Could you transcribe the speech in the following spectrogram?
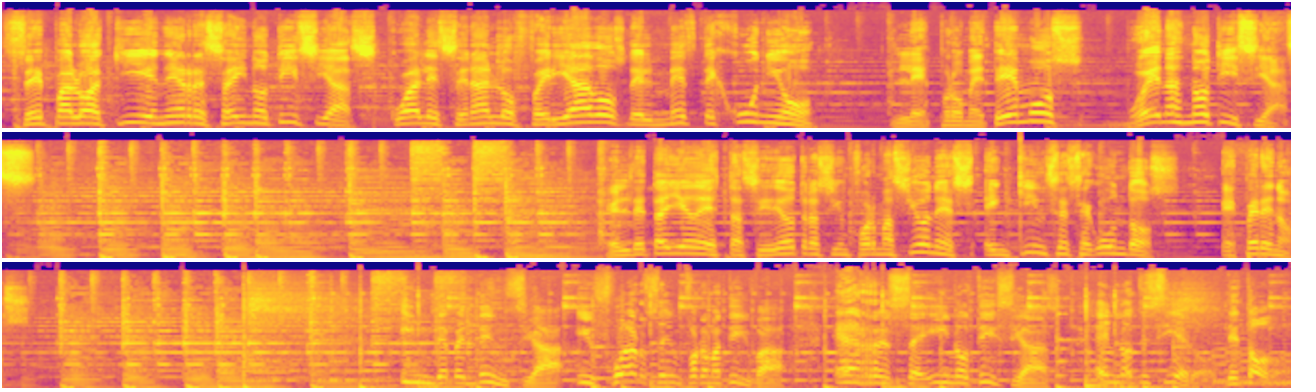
Sépalo aquí en R6 Noticias, cuáles serán los feriados del mes de junio. Les prometemos buenas noticias. El detalle de estas y de otras informaciones en 15 segundos. Espérenos. Independencia y fuerza informativa. RCI Noticias, el noticiero de todos.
